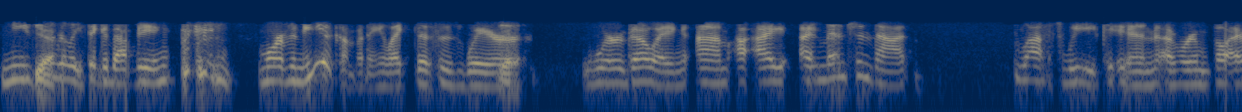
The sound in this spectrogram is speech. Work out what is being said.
needs Yeah. to really think about being more of a media company. Like this is where Yeah. we're going. Um, I I mentioned that last week in a room. So I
